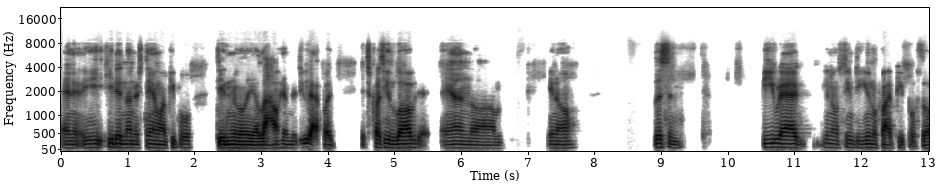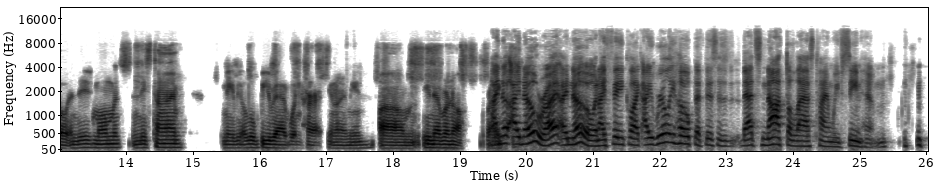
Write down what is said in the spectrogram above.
and it, he he didn't understand why people didn't really allow him to do that, but it's because he loved it. And um, you know, listen, B Rad, you know, seemed to unify people. So in these moments, in this time, maybe a little B Rad wouldn't hurt. You know what I mean? Um, you never know. Right? I know, I know, right? I know, and I think like I really hope that this is that's not the last time we've seen him.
